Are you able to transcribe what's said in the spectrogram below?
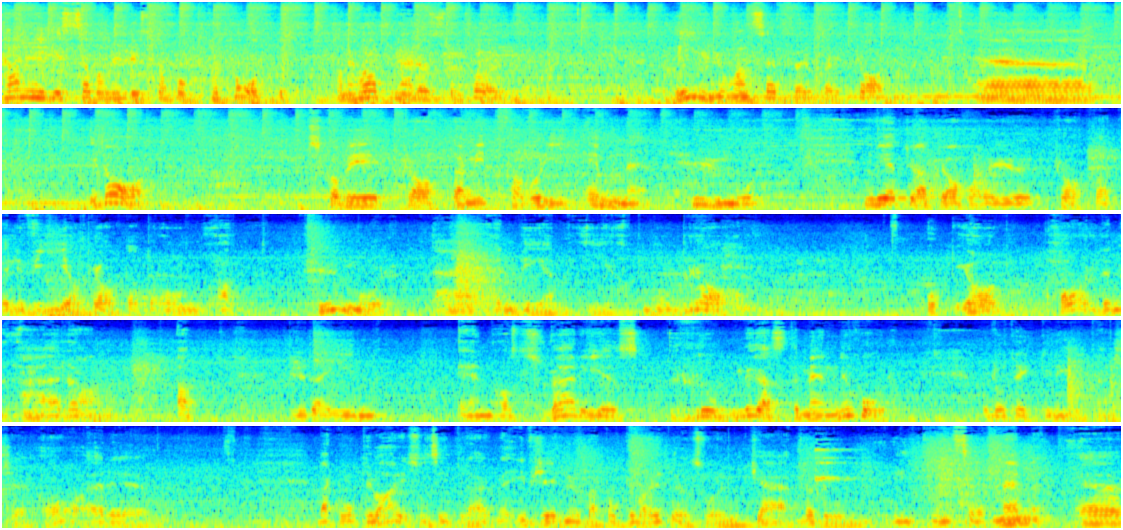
Kan ni gissa vad ni lyssnar på för podd? Har ni hört den här rösten förr? Det är ju Johan Seffer, självklart. Eh, idag ska vi prata mitt favoritämne, humor. Ni vet ju att jag har ju pratat, eller vi har pratat om att humor är en del i att må bra. Och jag har den äran att bjuda in en av Sveriges roligaste människor. Och då tänker ni kanske, ja är det Bert-Åke Varg som sitter här? Men I och för sig, nu är Bert-Åke Varg död så var det en jävla dum liknelse. Men eh,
